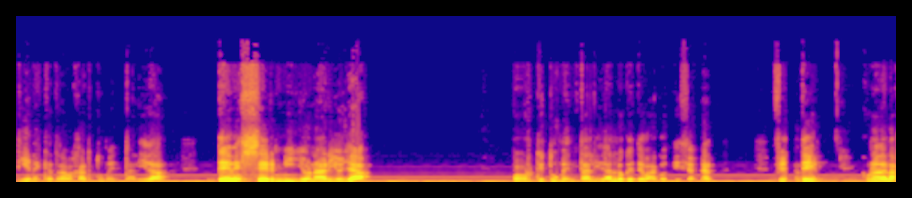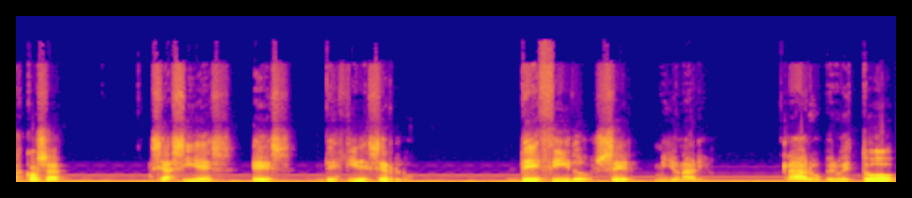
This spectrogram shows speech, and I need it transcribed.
Tienes que trabajar tu mentalidad. Debes ser millonario ya porque tu mentalidad es lo que te va a condicionar. Fíjate que una de las cosas, si así es, es decide serlo. Decido ser millonario. Claro, pero esto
